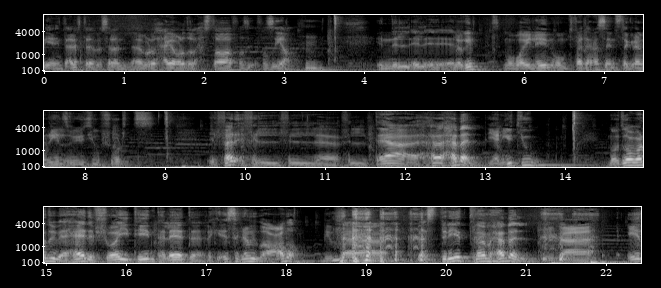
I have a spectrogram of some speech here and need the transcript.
يعني أنت عرفت مثلا برضه حاجة برضه لاحظتها فظي- فظيعة. إن ال... ال... لو جبت موبايلين وقمت فاتح مثلا إنستجرام ريلز ويوتيوب شورتس الفرق في ال... في ال... في البتاع هبل. يعني يوتيوب الموضوع برضه بيبقى هادف شويتين ثلاثة لكن إنستجرام بيبقى عبط بيبقى بيبقى straight فاهم هبل. بيبقى إيه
